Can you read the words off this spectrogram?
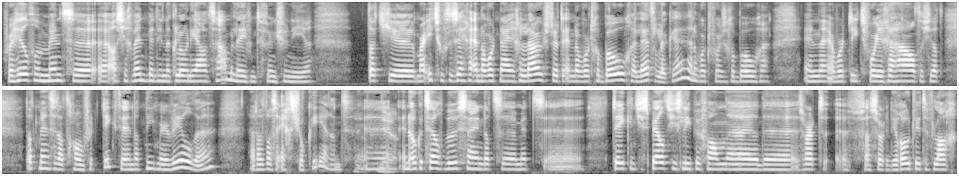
voor heel veel mensen, als je gewend bent in de koloniale samenleving te functioneren, dat je maar iets hoeft te zeggen en dan wordt naar je geluisterd en er wordt gebogen, letterlijk. Hè? En er wordt voor ze gebogen en eh, er wordt iets voor je gehaald. Als je dat, dat mensen dat gewoon vertikten en dat niet meer wilden, nou, dat was echt chockerend. Ja. Eh, Ja. En ook het zelfbewustzijn dat ze met eh, tekentjes, speltjes liepen van de zwart, van, sorry, die rood-witte vlag.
